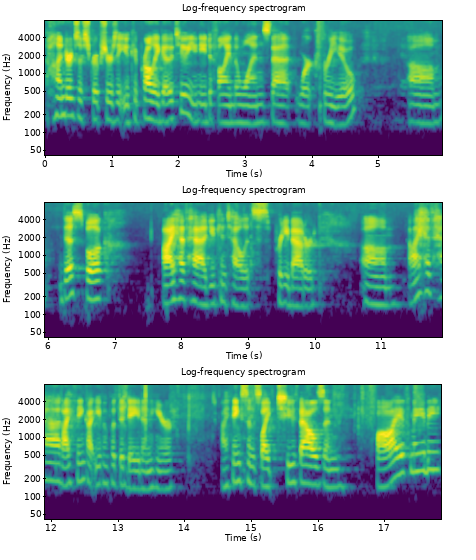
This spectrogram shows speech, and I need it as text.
hundreds of scriptures that you could probably go to. You need to find the ones that work for you. Um, this book I have had, you can tell it's pretty battered. Um, I have had, I think I even put the date in here, I think since like 2005, maybe.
